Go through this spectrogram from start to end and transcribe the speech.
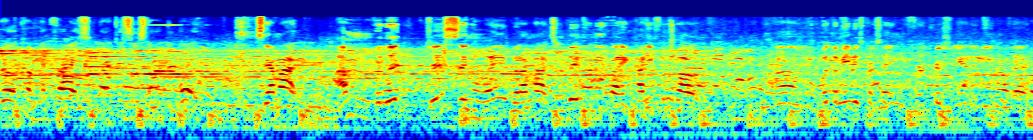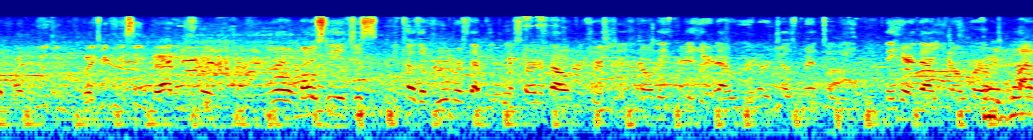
real. Come to Christ, you know, because He's the only way. See, I'm not, I'm religious in a way, but I'm not too big on it. Like, how do you feel about um, what the media's portraying for Christianity like making seem bad and stuff? Well, mostly it's just because of rumors that people have heard about Christians. You know, they, they hear that we were judgmental. We, they hear that, you know, we're like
